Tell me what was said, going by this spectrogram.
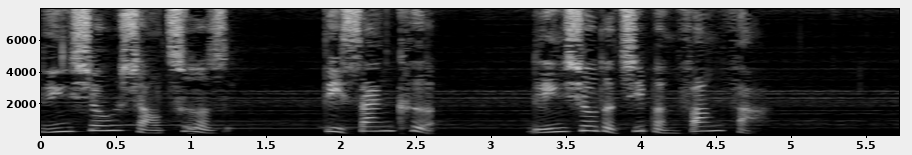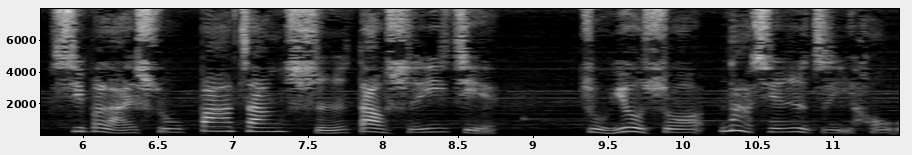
灵修小册子第三课：灵修的基本方法。希伯来书八章十到十一节，主又说：“那些日子以后，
